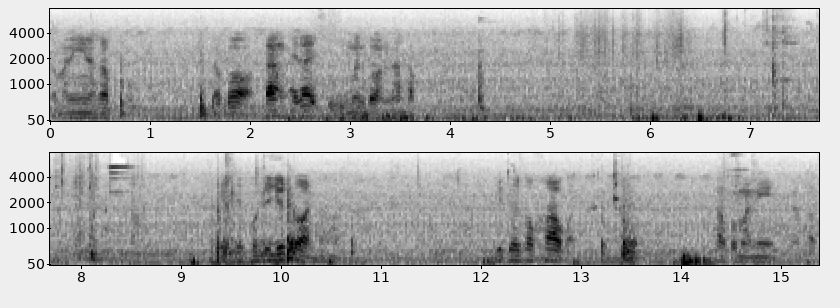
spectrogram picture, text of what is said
ประมาณนี้นะครับ แล้วก็ตั้งให้ได้สูงมันก่อนนะครับ เดี๋ยวผมจะยึดก่อนยึดให้คร่าวๆก่อนครับประมาณนี้นะครับ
